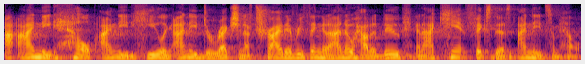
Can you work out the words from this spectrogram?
I, I need help. I need healing. I need direction. I've tried everything that I know how to do, and I can't fix this. I need some help.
